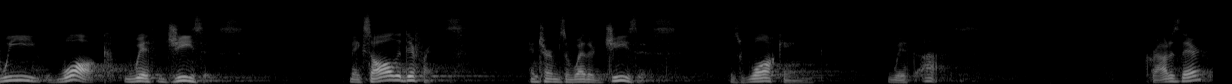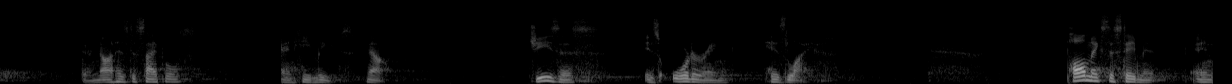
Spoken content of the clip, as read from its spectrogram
we walk with Jesus, makes all the difference in terms of whether Jesus is walking with us. The crowd is there, they're not his disciples and he leaves. Now, Jesus is ordering his life. Paul makes a statement in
